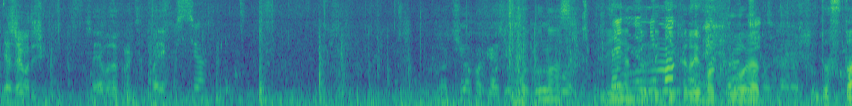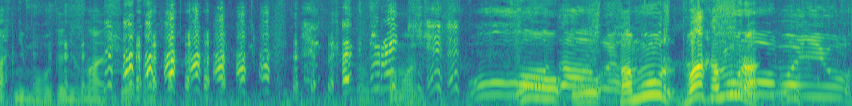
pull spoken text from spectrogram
Держи удочку. Всё, я буду крутить. Поехали. Всё. Ну покажи. Вот у нас клиенты ну не таких рыбок ловят. Достать не могут, я не знаю, что. Как дураки. О, О, о, хамур! Два хамура! Ой-ой-ой.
